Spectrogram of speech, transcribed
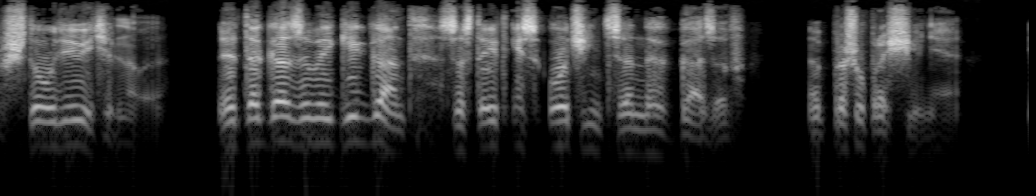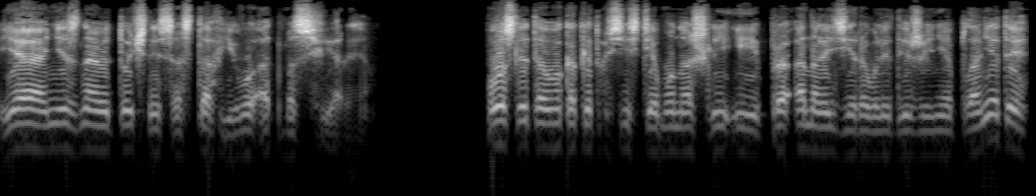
Что удивительного? Это газовый гигант, состоит из очень ценных газов. Прошу прощения. Я не знаю точный состав его атмосферы. После того, как эту систему нашли и проанализировали движение планеты,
